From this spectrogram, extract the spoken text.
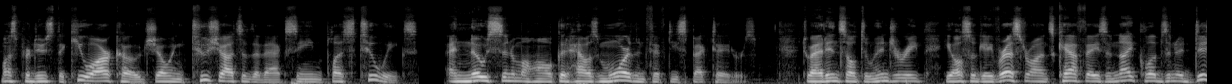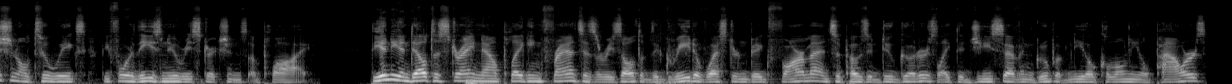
must produce the QR code showing two shots of the vaccine plus two weeks, and no cinema hall could house more than 50 spectators. To add insult to injury, he also gave restaurants, cafes, and nightclubs an additional two weeks before these new restrictions apply. The Indian Delta strain now plaguing France as a result of the greed of Western big pharma and supposed do gooders like the G7 group of neo colonial powers,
